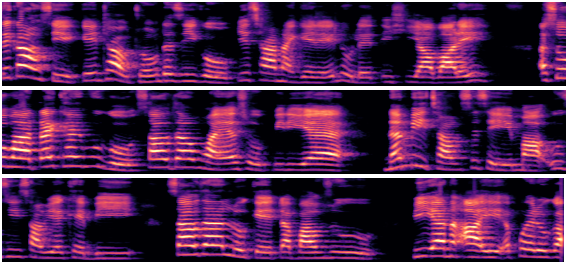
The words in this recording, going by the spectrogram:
စစ်ကောင်စီကင်းထောက်ဒရုန်းတစ်စီးကိုပစ်ချနိုင်ခဲ့တယ်လို့လည်းသိရှိရပါတယ်။အဆိုပါတိုက်ခိုက်မှုကို Southern YSO PDF နတ်မီချောင်းစစ်စေးမှဦးစီးဆောင်ရွက်ခဲ့ပြီး Southern Local တပ်ပေါင်းစု BNRA အဖွဲ့တို့က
